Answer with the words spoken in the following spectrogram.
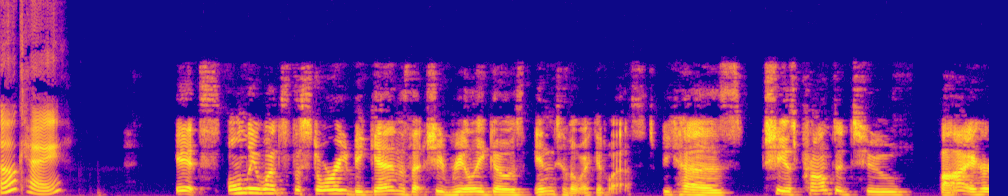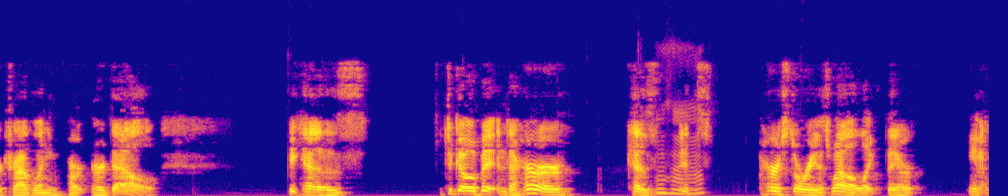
Okay. It's only once the story begins that she really goes into the Wicked West because she is prompted to by her traveling partner Dell. Because to go a bit into her, because mm-hmm. it's her story as well, like they're you know,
